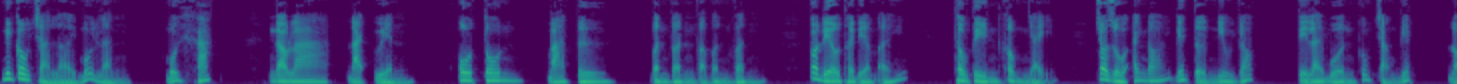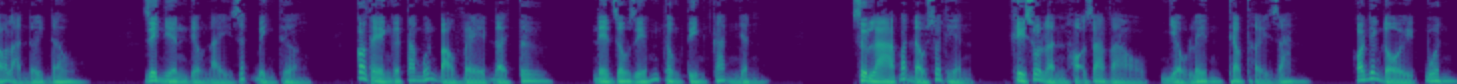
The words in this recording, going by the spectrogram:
nhưng câu trả lời mỗi lần, mỗi khác. Nào là Đại Uyển, Ô Tôn, Ba Tư, vân vân và vân vân. Có điều thời điểm ấy, thông tin không nhảy. Cho dù anh nói đến từ New York, thì Lai Buồn cũng chẳng biết đó là nơi đâu. Dĩ nhiên điều này rất bình thường. Có thể người ta muốn bảo vệ đời tư, nên giấu giếm thông tin cá nhân. Sự là bắt đầu xuất hiện khi số lần họ ra vào nhiều lên theo thời gian. Có những đội buôn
